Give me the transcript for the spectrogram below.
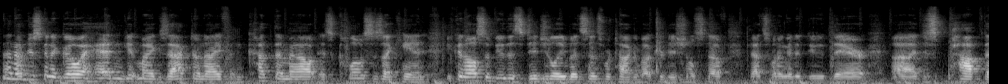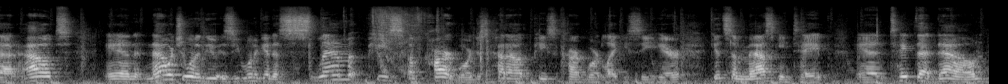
Then I'm just going to go ahead and get my X-Acto knife and cut them out as close as I can. You can also do this digitally, but since we're talking about traditional stuff, that's what I'm going to do there. Uh, just pop that out. And now what you want to do is you want to get a slim piece of cardboard, just cut out a piece of cardboard like you see here, get some masking tape and tape that down,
